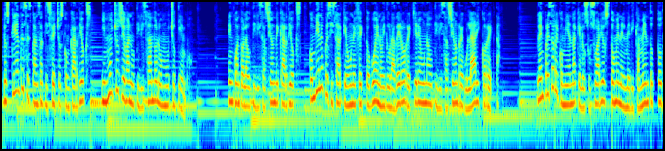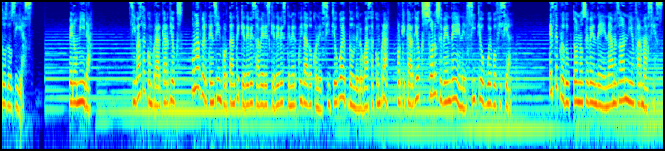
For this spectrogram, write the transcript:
Los clientes están satisfechos con Cardiox y muchos llevan utilizándolo mucho tiempo. En cuanto a la utilización de Cardiox, conviene precisar que un efecto bueno y duradero requiere una utilización regular y correcta. La empresa recomienda que los usuarios tomen el medicamento todos los días. Pero mira, si vas a comprar Cardiox, una advertencia importante que debes saber es que debes tener cuidado con el sitio web donde lo vas a comprar, porque Cardiox solo se vende en el sitio web oficial. Este producto no se vende en Amazon ni en farmacias.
